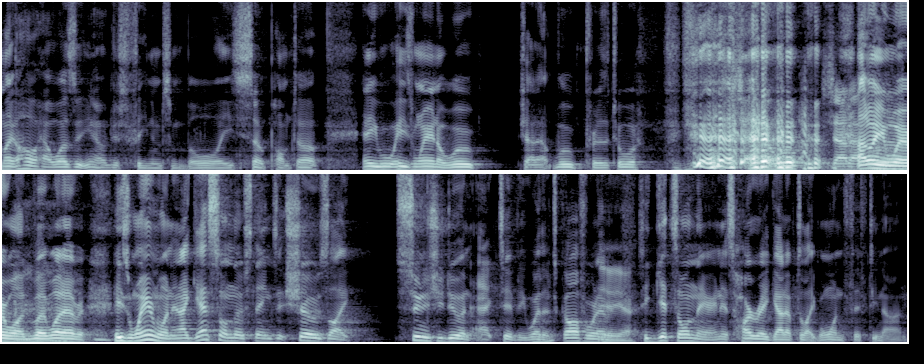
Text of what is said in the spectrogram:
like, oh, how was it? You know, just feeding him some bull. He's so pumped up, and he he's wearing a whoop. Shout out whoop for the tour. Shout out. I don't even wear one, but whatever. He's wearing one, and I guess on those things it shows like as soon as you do an activity, whether it's golf or whatever. Yeah, yeah. So he gets on there, and his heart rate got up to like 159.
